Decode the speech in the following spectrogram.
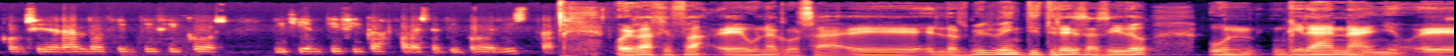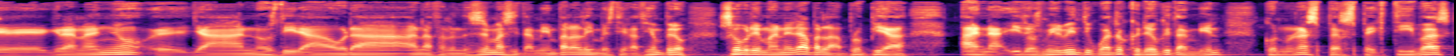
considerando científicos y científicas para este tipo de listas. Oiga, jefa, eh, una cosa. Eh, el 2023 ha sido un gran año. Eh, gran año, ya nos dirá ahora Ana Fernández más y también para la investigación, pero sobremanera para la propia Ana. Y 2024 creo que también con unas perspectivas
